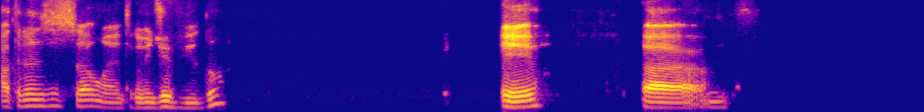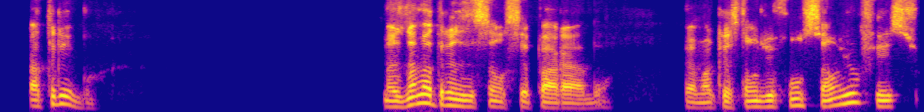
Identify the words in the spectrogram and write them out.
a transição entre o indivíduo e uh, a tribo. Mas não é uma transição separada. É uma questão de função e ofício.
